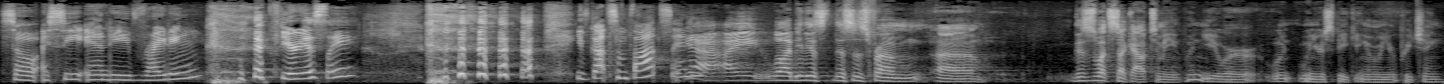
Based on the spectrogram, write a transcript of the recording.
So I see Andy writing furiously. You've got some thoughts, Andy? Yeah, I well, I mean, this this is from uh, this is what stuck out to me when you were when, when you were speaking and when you were preaching,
